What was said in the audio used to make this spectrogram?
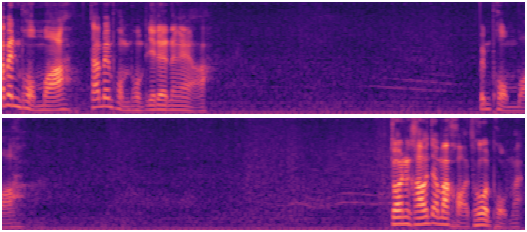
าเป็นผมเหรอ ถ้าเป็นผมผมจะเดินยังไงเหรอ เป็นผมเหรอ จนเขาจะมาขอโทษผมอะ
